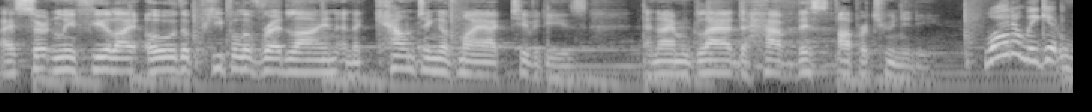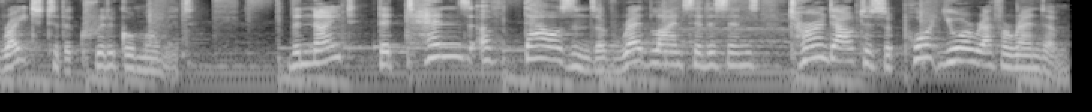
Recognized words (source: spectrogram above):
I certainly feel I owe the people of Redline an accounting of my activities, and I'm glad to have this opportunity. Why don't we get right to the critical moment? The night that tens of thousands of Redline citizens turned out to support your referendum,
